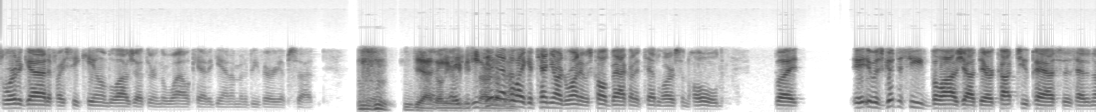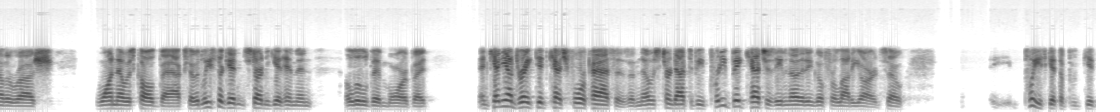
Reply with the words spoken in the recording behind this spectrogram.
swear to God, if I see Kalen Ballage out there in the Wildcat again, I'm going to be very upset. yeah, I don't even get me he did have that. like a ten yard run. It was called back on a Ted Larsen hold, but it, it was good to see Ballage out there. Caught two passes, had another rush, one that was called back. So at least they're getting starting to get him in a little bit more. But and Kenyan Drake did catch four passes, and those turned out to be pretty big catches, even though they didn't go for a lot of yards. So please get the get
